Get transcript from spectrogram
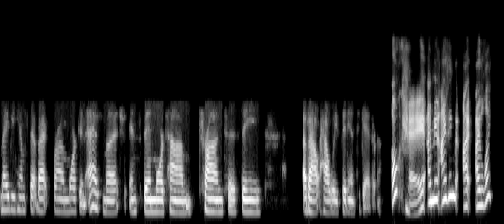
maybe him step back from working as much and spend more time trying to see about how we fit in together. Okay. I mean, I think I, I like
